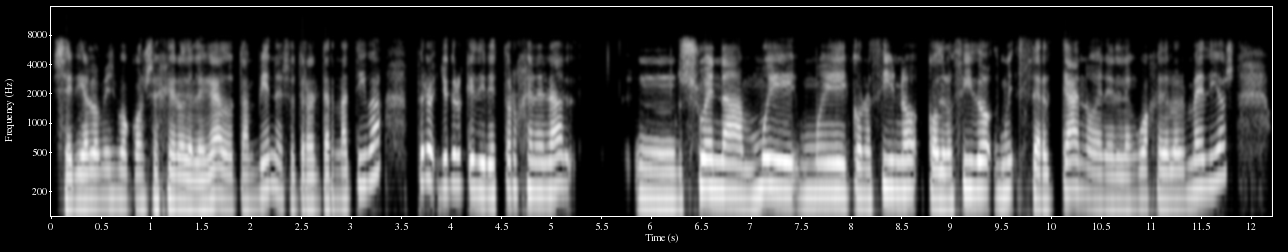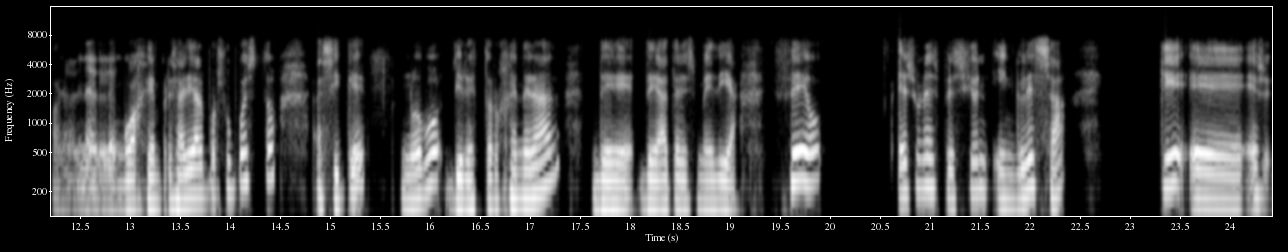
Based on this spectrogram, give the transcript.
Sería lo mismo consejero delegado también, es otra alternativa, pero yo creo que director general Mm, suena muy, muy conocido, conocido, muy cercano en el lenguaje de los medios, en el lenguaje empresarial, por supuesto. Así que, nuevo director general de, A3 Media. CEO es una expresión inglesa que eh, es,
